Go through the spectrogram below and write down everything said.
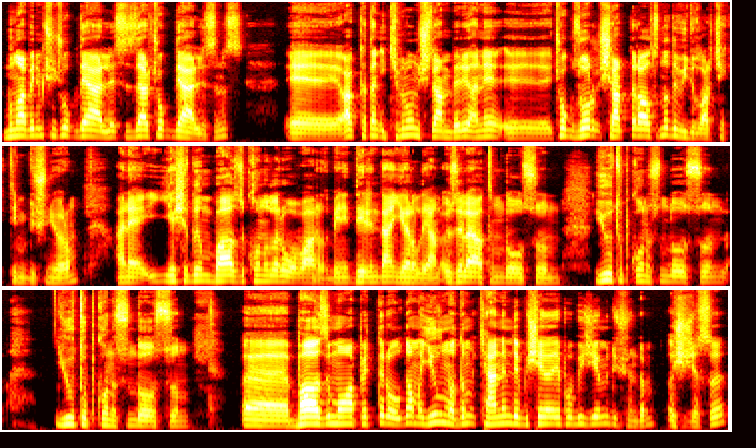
Bunlar benim için çok değerli. Sizler çok değerlisiniz e, hakikaten 2013'ten beri hani e, çok zor şartlar altında da videolar çektiğimi düşünüyorum. Hani yaşadığım bazı konuları o vardı beni derinden yaralayan özel hayatımda olsun, YouTube konusunda olsun, YouTube konusunda olsun. E, bazı muhabbetler oldu ama yılmadım. Kendim de bir şeyler yapabileceğimi düşündüm açıkçası.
